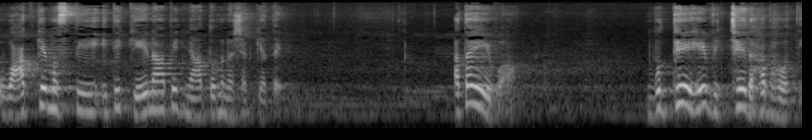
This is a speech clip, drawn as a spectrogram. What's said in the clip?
वाक्यमस्ति इति केनापि ज्ञातुं न शक्यते। अत एव। बुद्धेः विच्छेदः भवति।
